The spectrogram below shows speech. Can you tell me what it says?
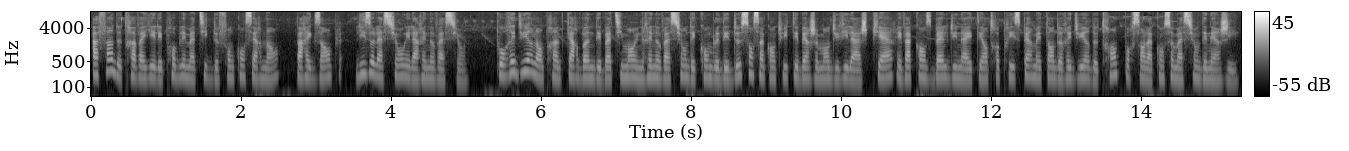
Afin de travailler les problématiques de fond concernant, par exemple, l'isolation et la rénovation. Pour réduire l'empreinte carbone des bâtiments, une rénovation des combles des 258 hébergements du village Pierre et Vacances Belle Dune a été entreprise permettant de réduire de 30% la consommation d'énergie.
